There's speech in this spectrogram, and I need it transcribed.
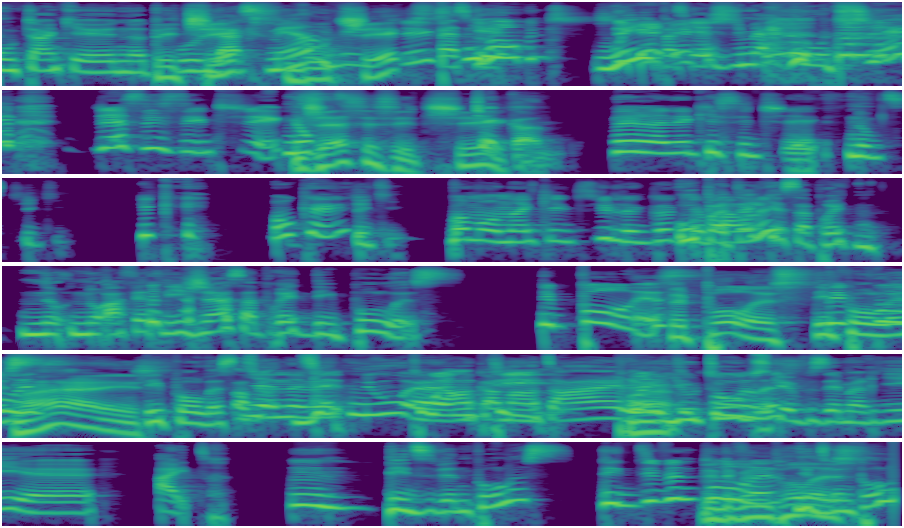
Ouais. Autant que notre Des poule de la chicks, semaine. vos chicks. Parce que- Mon Oui, parce que j'imagine nos chicks, Jess et ses chicks. Nos- Jess et ses chicks. check on, Véronique et ses chicks. nos petits chickies. OK. OK. chickies. Bon, mais on accueille-tu le gars Ou qui a parlé? peut-être que ça pourrait être. nos- nos- en fait, les gens, ça pourrait être des poules. Des poules. C'est poules. Des Des poules. poules. Nice. Des poules. En tout Il y en cas, avait Dites-nous euh, en 20 commentaire 20 euh, YouTube ce que vous aimeriez euh, être. Hmm. Des divines? Des divines Des divines poules. poules. Des divines poules?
